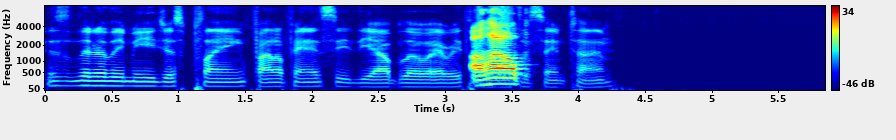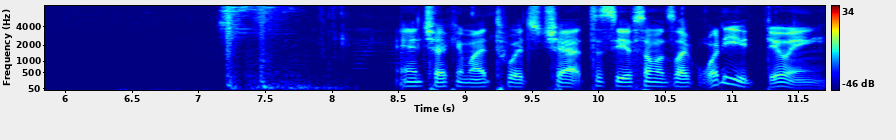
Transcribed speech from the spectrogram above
This is literally me just playing Final Fantasy, Diablo, everything I'll at the same time. And checking my Twitch chat to see if someone's like, "What are you doing?"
